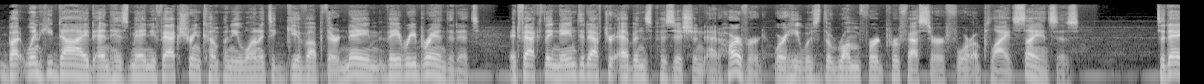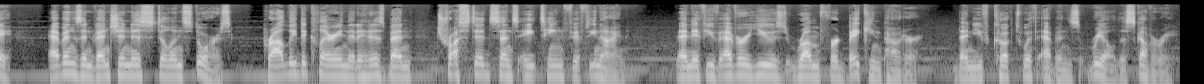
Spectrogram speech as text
but when he died and his manufacturing company wanted to give up their name, they rebranded it. In fact, they named it after Eben's position at Harvard, where he was the Rumford Professor for Applied Sciences. Today, Eben's invention is still in stores, proudly declaring that it has been trusted since 1859. And if you've ever used Rumford baking powder, then you've cooked with Eben's real discovery.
